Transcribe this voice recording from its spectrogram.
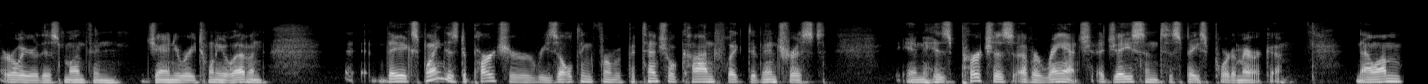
earlier this month in January 2011. They explained his departure resulting from a potential conflict of interest in his purchase of a ranch adjacent to Spaceport America. Now I'm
